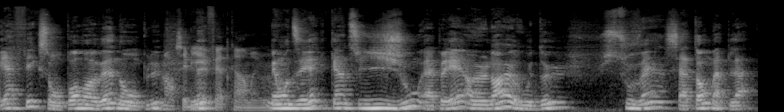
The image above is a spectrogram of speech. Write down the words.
graphiques sont pas mauvais non plus. Non, c'est bien fait quand même. Mais on dirait que quand tu y joues, après une heure ou deux, souvent, ça tombe à plat.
